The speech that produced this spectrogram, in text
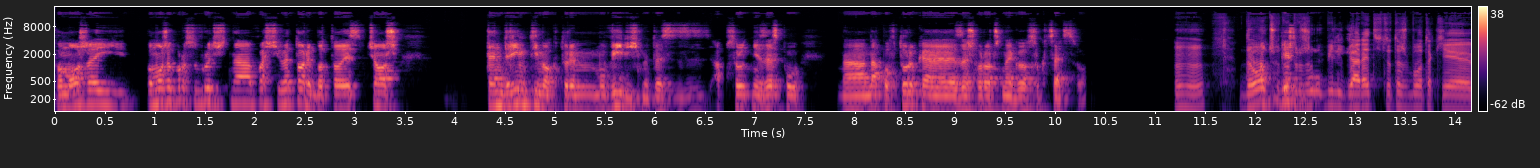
pomoże i pomoże po prostu wrócić na właściwe tory, bo to jest wciąż ten Dream Team, o którym mówiliśmy. To jest absolutnie zespół na, na powtórkę zeszłorocznego sukcesu. Mhm. Dołączył do drużyny Billy Garrett i to też było takie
